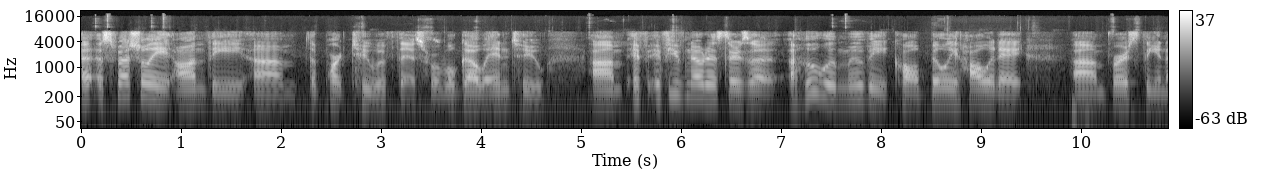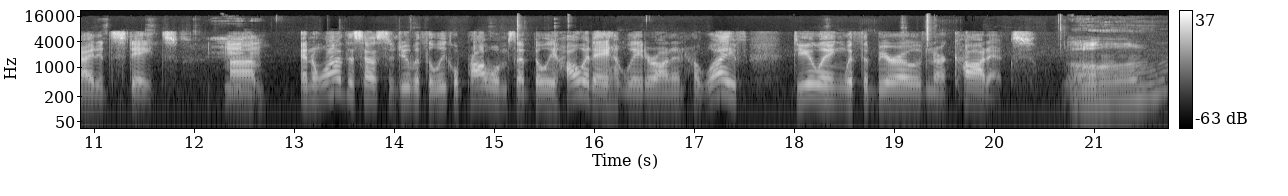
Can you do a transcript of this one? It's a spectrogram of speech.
Especially on the um, the part two of this, where we'll go into. Um, if if you've noticed, there's a, a Hulu movie called Billie Holiday um, versus the United States, um, and a lot of this has to do with the legal problems that Billie Holiday had later on in her life, dealing with the Bureau of Narcotics. Oh,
